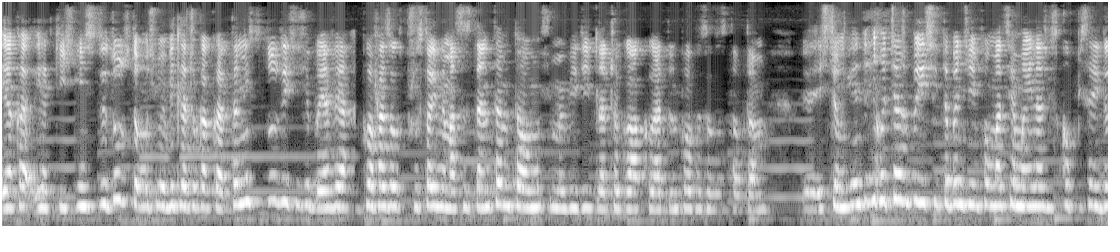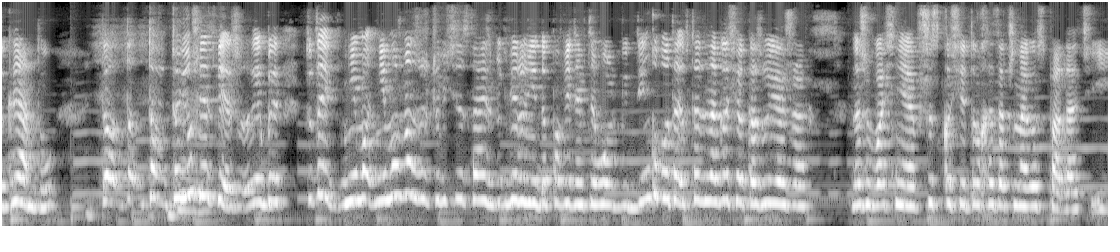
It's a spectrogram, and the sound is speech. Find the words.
jaka, jakiś instytut, to musimy wiedzieć, dlaczego akurat ten instytut, jeśli się pojawia profesor z przystojnym asystentem, to musimy wiedzieć, dlaczego akurat ten profesor został tam e, ściągnięty i chociażby jeśli to będzie informacja moje nazwisko wpisali do grantu, to, to, to, to już jest, wiesz, jakby tutaj nie, mo, nie można rzeczywiście zostawiać zbyt wielu niedopowiedzeń w tym worldbuildingu, bo te, wtedy nagle się okazuje, że no, że właśnie wszystko się trochę zaczyna rozpadać i,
